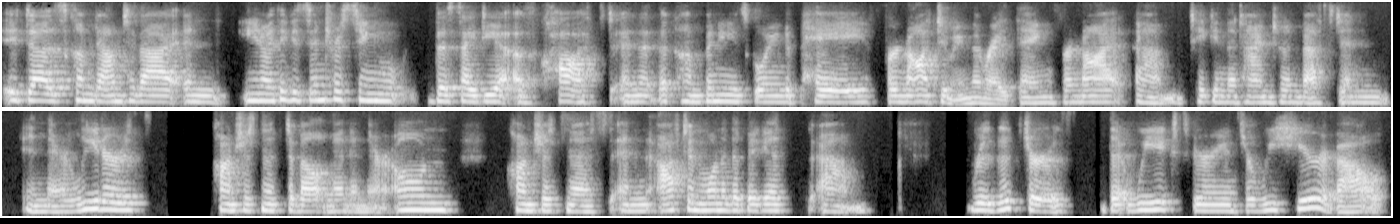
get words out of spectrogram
it does come down to that. And you know, I think it's interesting this idea of cost and that the company is going to pay for not doing the right thing, for not um, taking the time to invest in in their leaders' consciousness development and their own consciousness. And often one of the biggest um, resistors that we experience or we hear about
